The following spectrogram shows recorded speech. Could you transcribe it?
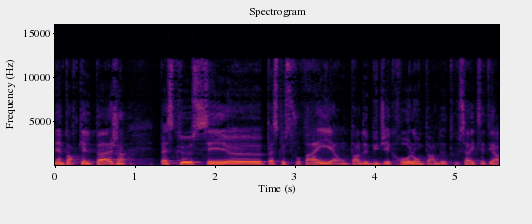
n'importe quelle page parce que c'est euh, parce toujours pareil. On parle de budget crawl, on parle de tout ça, etc.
